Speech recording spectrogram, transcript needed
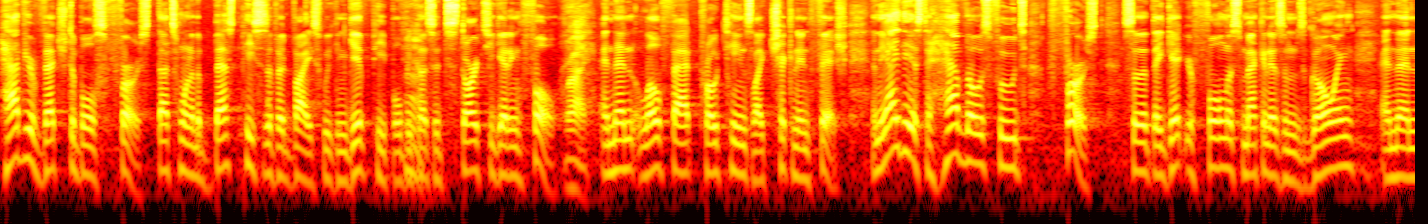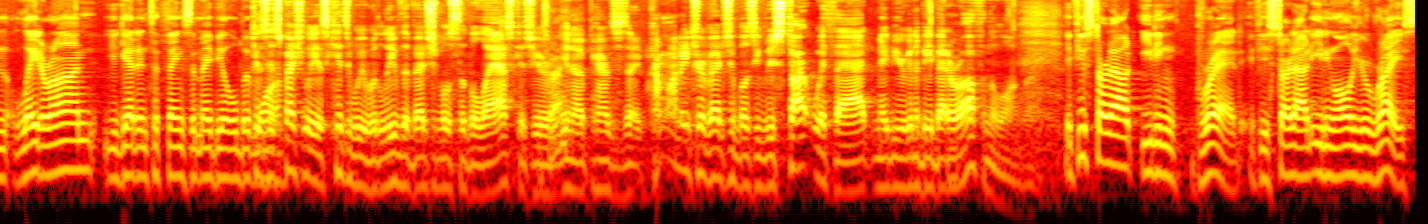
Have your vegetables first. That's one of the best pieces of advice we can give people hmm. because hmm. it starts you getting full. Right. And then low fat proteins like chicken and fish. And the idea is to have those foods first so that they get your fullness mechanisms going and then later on you get into things that may be a little bit more. Because especially as kids we would leave the vegetables to the last because you're, right. you know, parents say, come on, eat your vegetables. If you start with that, maybe you're going to be better off in the long run. If you start out eating bread, if you start out eating all your rice,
